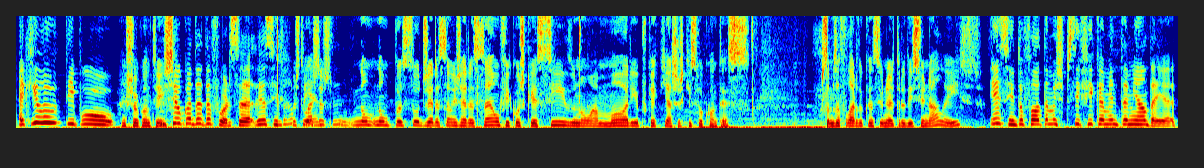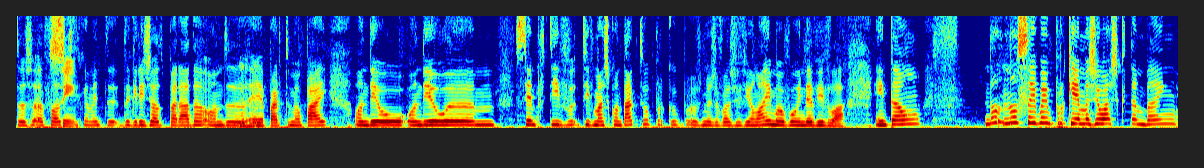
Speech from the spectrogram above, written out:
aquilo, tipo. Mexeu contigo. Mexeu com tanta força. Deu assim, de Mas tu achas não, não passou de geração em geração, ficou esquecido, não há memória? Porque é que achas que isso acontece? Estamos a falar do cancioneiro tradicional, é isso? É sim, estou a falar também especificamente da minha aldeia. Estou a falar sim. especificamente de, de Grijó de Parada, onde uhum. é a parte do meu pai, onde eu, onde eu um, sempre tive, tive mais contacto, porque os meus avós viviam lá e o meu avô ainda vive lá. Então. Não, não sei bem porquê, mas eu acho que também uh,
